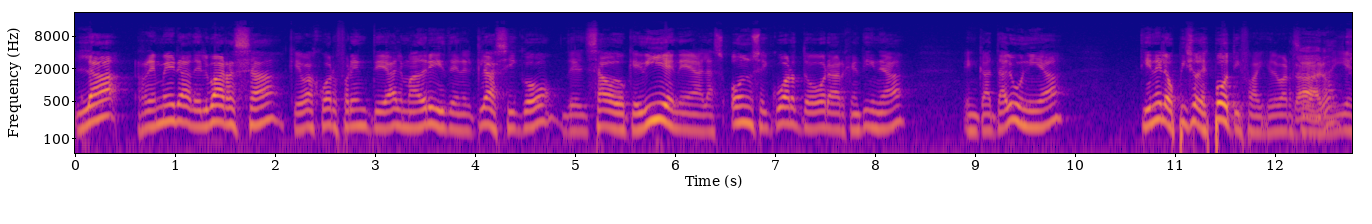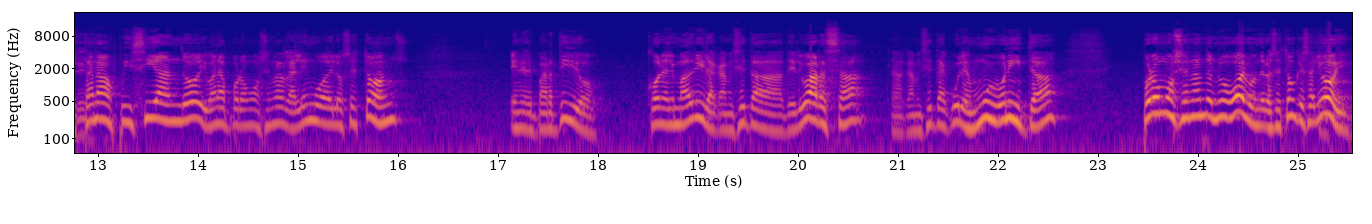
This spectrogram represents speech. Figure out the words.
la remera del Barça, que va a jugar frente al Madrid en el Clásico del sábado que viene a las 11 y cuarto hora argentina, en Cataluña, tiene el auspicio de Spotify del Barcelona. Claro, y sí. están auspiciando y van a promocionar la lengua de los Stones en el partido con el Madrid, la camiseta del Barça, la camiseta cool es muy bonita, promocionando el nuevo álbum de los Stones que salió hoy,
